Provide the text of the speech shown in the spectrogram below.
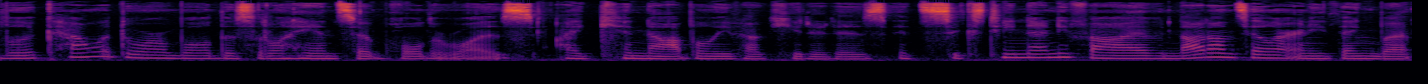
look how adorable this little hand soap holder was. I cannot believe how cute it is. It's $16.95, not on sale or anything, but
